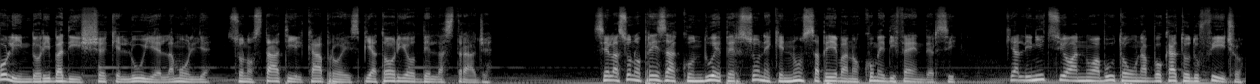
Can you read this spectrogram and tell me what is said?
Olindo ribadisce che lui e la moglie sono stati il capro espiatorio della strage. Se la sono presa con due persone che non sapevano come difendersi, che all'inizio hanno avuto un avvocato d'ufficio,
